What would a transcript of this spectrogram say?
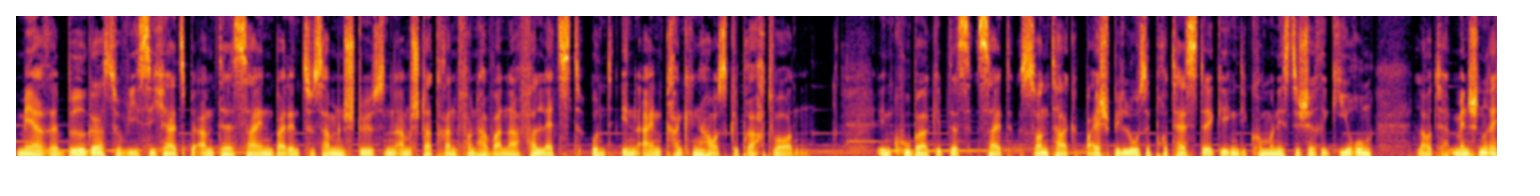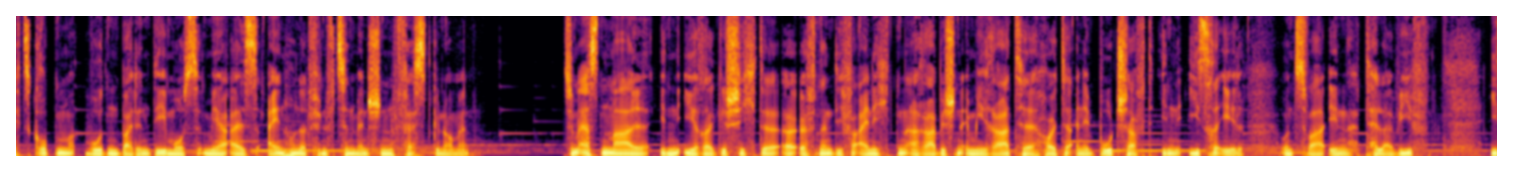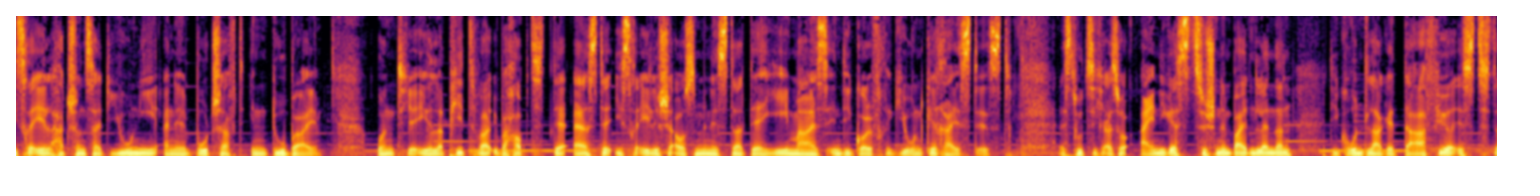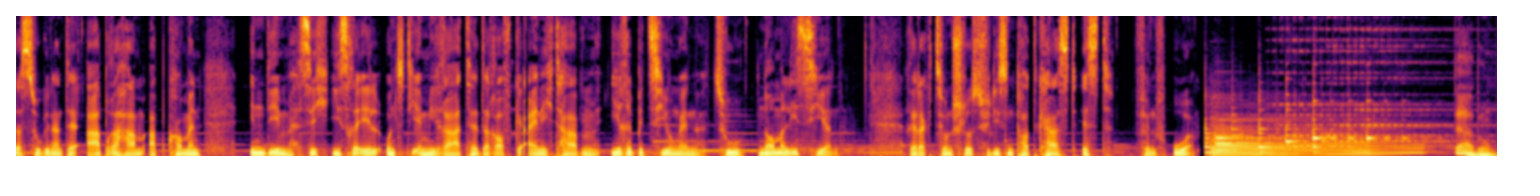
Mehrere Bürger sowie Sicherheitsbeamte seien bei den Zusammenstößen am Stadtrand von Havanna verletzt und in ein Krankenhaus gebracht worden. In Kuba gibt es seit Sonntag beispiellose Proteste gegen die kommunistische Regierung. Laut Menschenrechtsgruppen wurden bei den Demos mehr als 115 Menschen festgenommen. Zum ersten Mal in ihrer Geschichte eröffnen die Vereinigten Arabischen Emirate heute eine Botschaft in Israel, und zwar in Tel Aviv. Israel hat schon seit Juni eine Botschaft in Dubai. Und Yair Lapid war überhaupt der erste israelische Außenminister, der jemals in die Golfregion gereist ist. Es tut sich also einiges zwischen den beiden Ländern. Die Grundlage dafür ist das sogenannte Abraham-Abkommen, in dem sich Israel und die Emirate darauf geeinigt haben, ihre Beziehungen zu normalisieren. Redaktionsschluss für diesen Podcast ist 5 Uhr. Werbung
